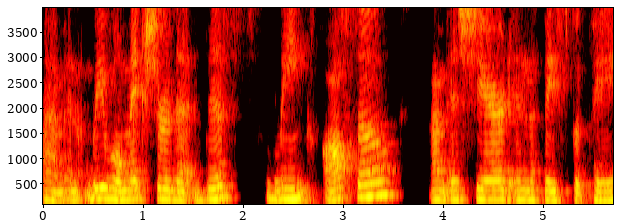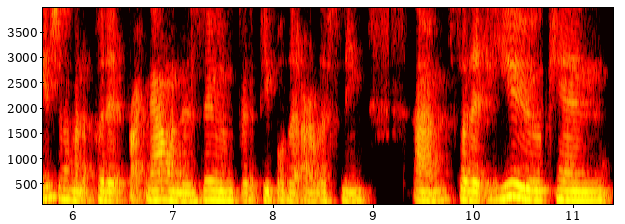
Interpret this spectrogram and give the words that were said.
um, and we will make sure that this link also um, is shared in the Facebook page. And I'm going to put it right now on the Zoom for the people that are listening um, so that you can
